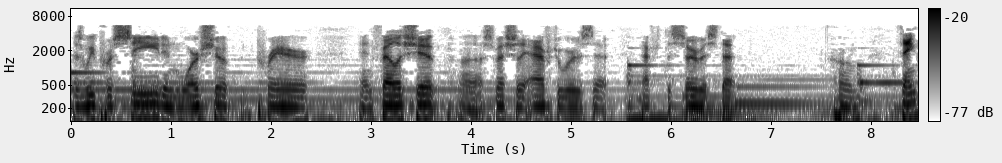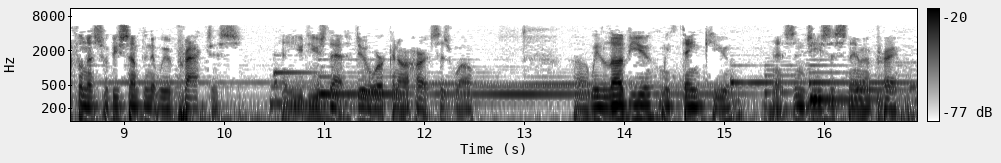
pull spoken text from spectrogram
as we proceed in worship and prayer and fellowship, uh, especially afterwards, that after the service, that um, thankfulness would be something that we would practice, and you'd use that to do work in our hearts as well. Uh, we love you. We thank you. And it's in Jesus' name I pray.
